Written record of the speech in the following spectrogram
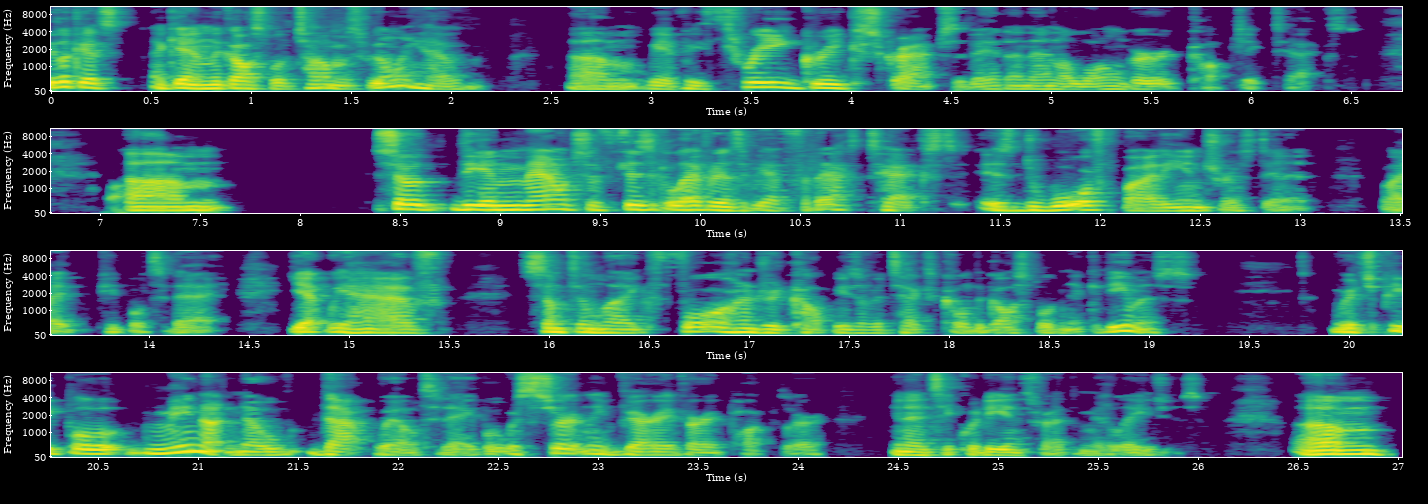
You look at again the Gospel of Thomas. We only have um, we have three Greek scraps of it, and then a longer Coptic text. Um, so the amount of physical evidence we have for that text is dwarfed by the interest in it by people today. Yet we have something like 400 copies of a text called the Gospel of Nicodemus, which people may not know that well today, but was certainly very, very popular in antiquity and throughout the Middle Ages. Um,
